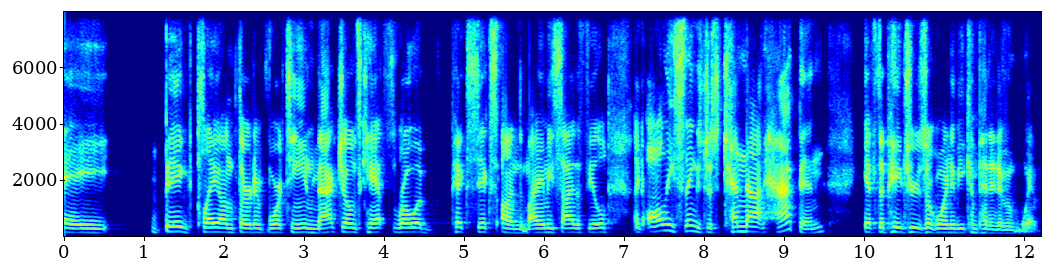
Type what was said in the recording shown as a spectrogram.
a big play on third and 14. Mac Jones can't throw a pick six on the Miami side of the field. Like all these things just cannot happen if the Patriots are going to be competitive and win.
